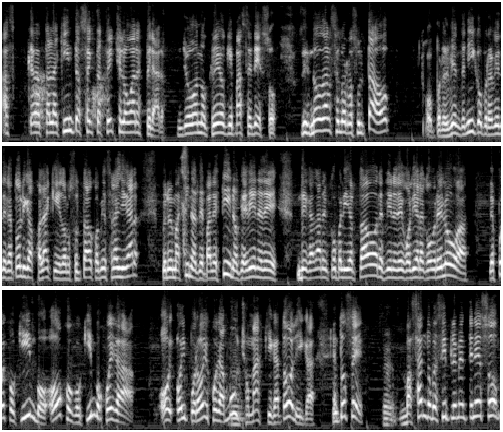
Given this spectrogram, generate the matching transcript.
hasta la quinta, sexta fecha lo van a esperar. Yo no creo que pase de eso. De no darse los resultados, o por el bien de Nico, por el bien de Católica, ojalá que los resultados comiencen a llegar, pero imagínate, Palestino, que viene de, ganar en Copa Libertadores, viene de golear a Cobreloa, después Coquimbo, ojo, Coquimbo juega, hoy, hoy por hoy juega mucho más que Católica. Entonces, basándome simplemente en eso,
